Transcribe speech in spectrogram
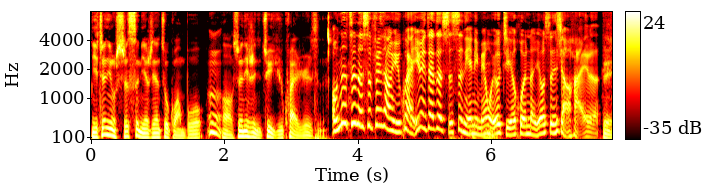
你真用十四年时间做广播，嗯，哦，所以那是你最愉快的日子。哦，那真的是非常愉快，因为在这十四年里面，我又结婚了，又生小孩了，对，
